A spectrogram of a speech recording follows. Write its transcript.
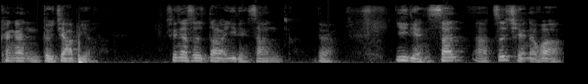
看看对加币啊，现在是大概一点三，对啊，一点三啊。之前的话，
